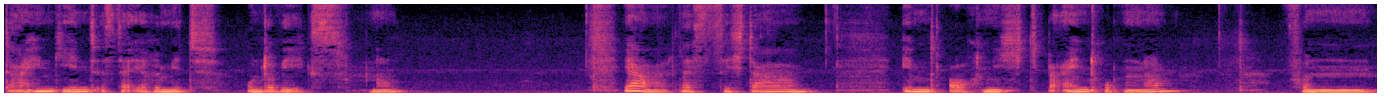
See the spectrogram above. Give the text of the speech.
dahingehend ist der Eremit unterwegs. Ne? Ja, lässt sich da eben auch nicht beeindrucken ne? von,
